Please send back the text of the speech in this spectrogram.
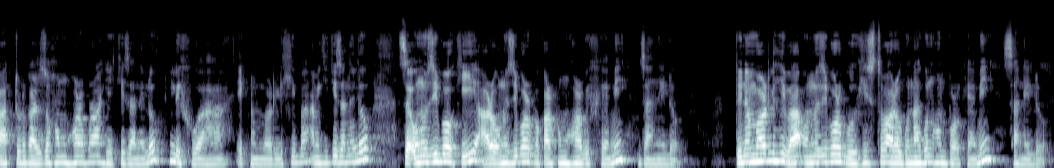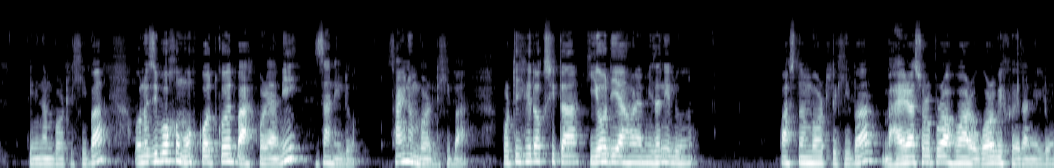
পাঠটোৰ কাৰ্যসমূহৰ পৰা কি কি জানিলোঁ লিখোঁ আহা এক নম্বৰত লিখিবা আমি কি কি জানিলোঁ? যে অনুজীৱ কি আৰু অনুজীৱৰ প্ৰকাৰসমূহৰ বিষয়ে আমি জানিলোঁ। দুই নম্বৰত লিখিবা অনুজীৱৰ বৈশিষ্ট্য আৰু গুণাগুণ সম্পৰ্কে আমি জানিলোঁ। তিনি নম্বৰত লিখিবা অনুজীৱসমূহ ক'ত ক'ত বাস কৰে আমি জানিলোঁ। চাৰি নম্বৰত লিখিবা প্ৰতিষেধক চিতা কিয় দিয়া হয় আমি জানিলোঁ। পাঁচ নম্বৰত লিখিবা ভাইৰাছৰ পৰা হোৱা ৰোগৰ বিষয়ে জানিলোঁ।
